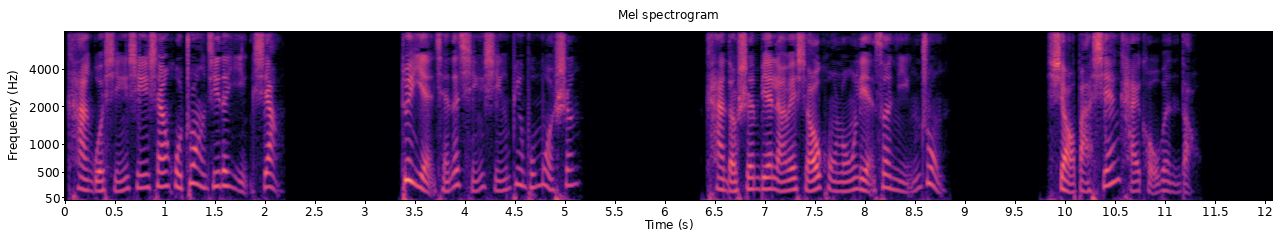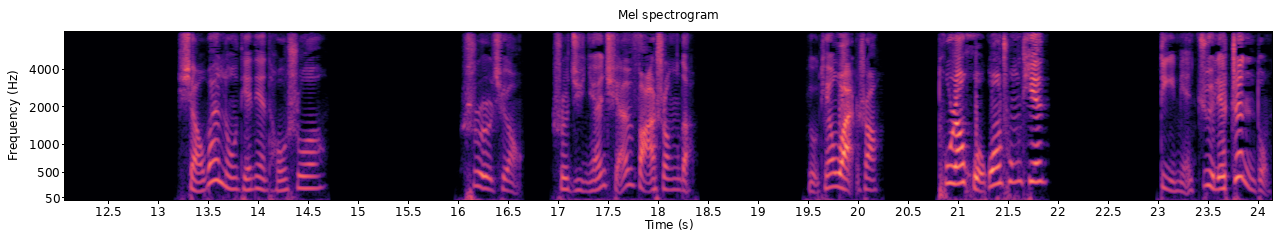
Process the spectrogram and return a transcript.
看过行星相互撞击的影像，对眼前的情形并不陌生。看到身边两位小恐龙脸色凝重。小霸先开口问道：“小万龙点点头说：“事情是几年前发生的。有天晚上，突然火光冲天，地面剧烈震动，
